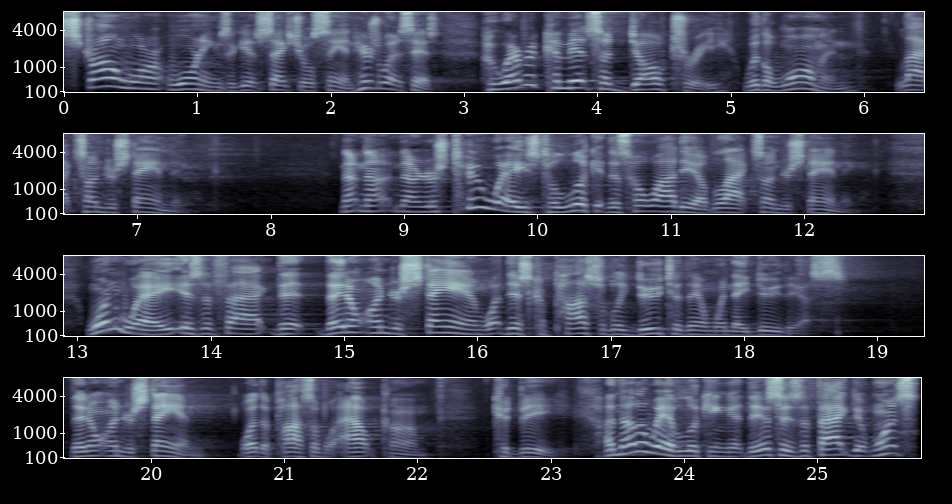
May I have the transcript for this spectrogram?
Strong war- warnings against sexual sin. Here's what it says Whoever commits adultery with a woman lacks understanding. Now, now, now, there's two ways to look at this whole idea of lacks understanding. One way is the fact that they don't understand what this could possibly do to them when they do this. They don't understand what the possible outcome could be. Another way of looking at this is the fact that once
